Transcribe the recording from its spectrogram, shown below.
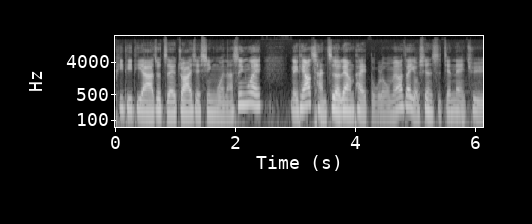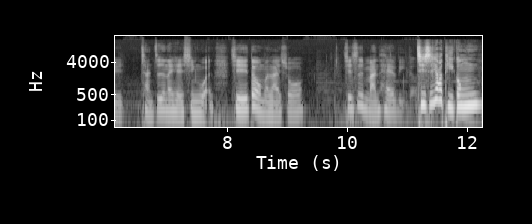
PTT 啊，就直接抓一些新闻啊，是因为。每天要产制的量太多了，我们要在有限的时间内去产制那些新闻，其实对我们来说，其实蛮 heavy 的。其实要提供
